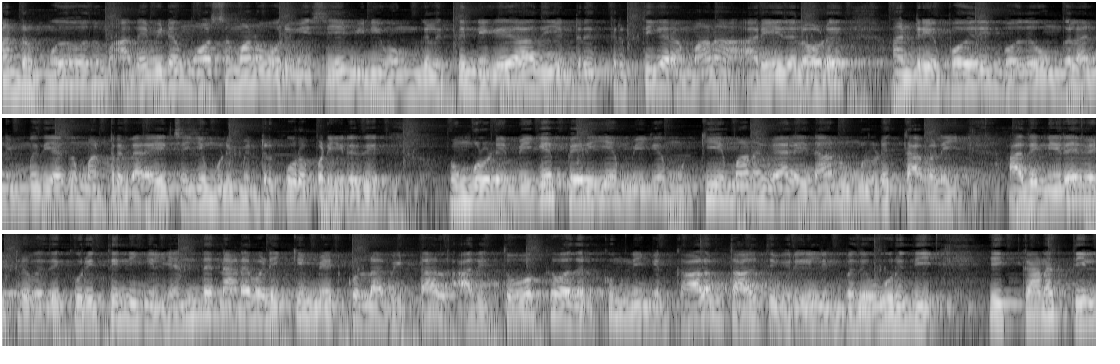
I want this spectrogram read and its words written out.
அன்று முழுவதும் அதைவிட மோசமான ஒரு விஷயம் இனி உங்களுக்கு நிகழாது என்று திருப்திகரமான அறியுதலோடு அன்றைய பொழுதின் போது உங்களால் நிம்மதியாக மற்ற வேலையை செய்ய முடியும் என்று கூறப்படுகிறது. உங்களுடைய மிக பெரிய மிக முக்கியமான வேலை தான் உங்களுடைய தவளை. அதை நிறைவேற்றுவது குறித்து நீங்கள் எந்த நடவடிக்கை மேற்கொள்ளாவிட்டால் அதை துவக்குவதற்கும் நீங்கள் காலம் தாழ்த்துவீர்கள் என்பது உறுதி. இக்கணத்தில்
